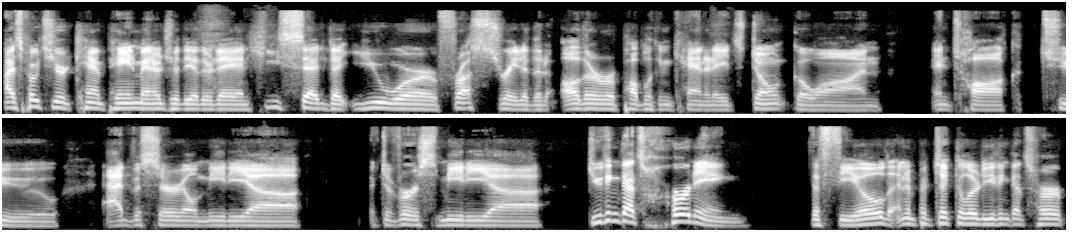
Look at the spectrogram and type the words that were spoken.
I spoke to your campaign manager the other day, and he said that you were frustrated that other Republican candidates don't go on and talk to adversarial media, diverse media. Do you think that's hurting the field? And in particular, do you think that's hurt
